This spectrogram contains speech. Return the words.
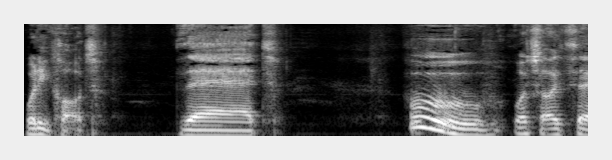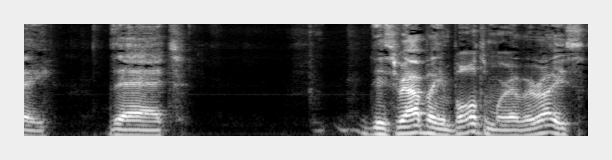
what do you call it? That, who, what shall I say? That this rabbi in Baltimore, Rabbi Rice,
